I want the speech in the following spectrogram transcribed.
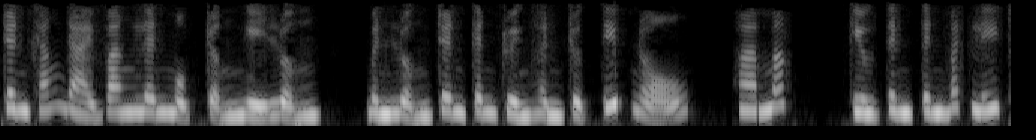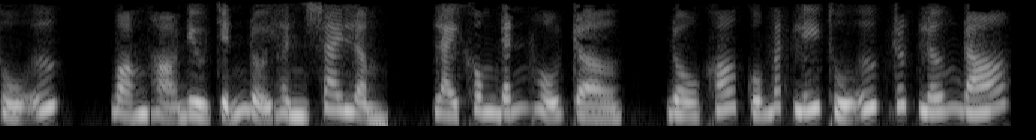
trên khán đài vang lên một trận nghị luận, bình luận trên kênh truyền hình trực tiếp nổ, hoa mắt, Kiều Tinh Tinh Bách Lý Thủ ước, bọn họ điều chỉnh đội hình sai lầm, lại không đánh hỗ trợ độ khó của Bách Lý Thủ ước rất lớn đó,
